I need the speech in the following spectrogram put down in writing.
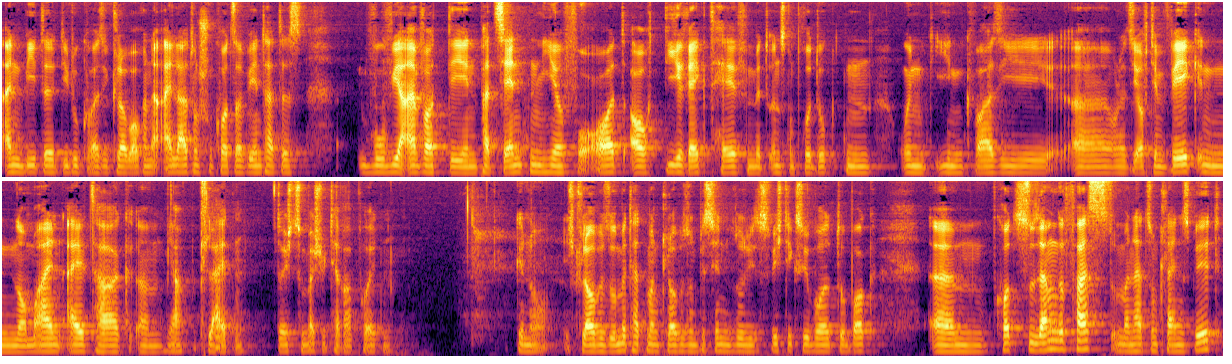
anbietet, die du quasi, glaube ich, auch in der Einleitung schon kurz erwähnt hattest, wo wir einfach den Patienten hier vor Ort auch direkt helfen mit unseren Produkten und ihn quasi äh, oder sie auf dem Weg in den normalen Alltag ähm, ja, begleiten, durch zum Beispiel Therapeuten. Genau. Ich glaube, somit hat man, glaube ich, so ein bisschen so das Wichtigste über Tobok ähm, kurz zusammengefasst und man hat so ein kleines Bild.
